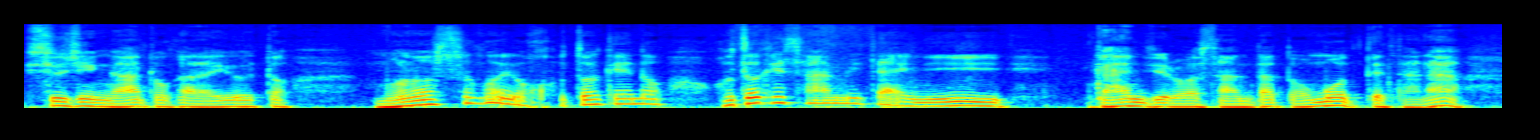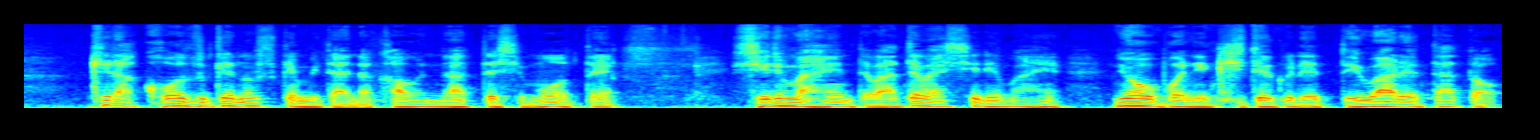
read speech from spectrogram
主人が後から言うとものすごい仏の仏さんみたいにいい鴈治郎さんだと思ってたら吉良上野之助みたいな顔になってしもうて「知りまへん」って「わては知りまへん女房に来てくれ」って言われたと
